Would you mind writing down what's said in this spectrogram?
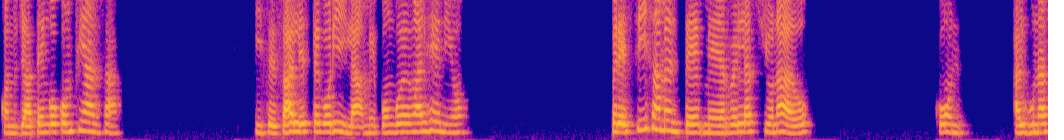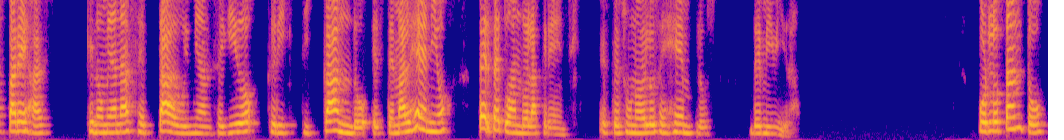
cuando ya tengo confianza y se sale este gorila, me pongo de mal genio, precisamente me he relacionado con algunas parejas que no me han aceptado y me han seguido criticando este mal genio, perpetuando la creencia. Este es uno de los ejemplos de mi vida. Por lo tanto,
